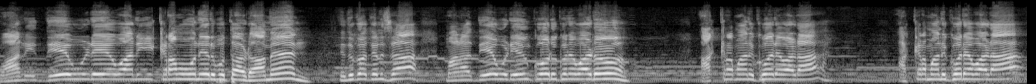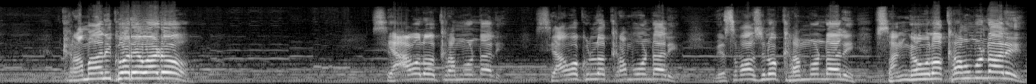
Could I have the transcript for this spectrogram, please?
వాని దేవుడే వానికి క్రమం నేర్పుతాడు. ఆమెన్. ఎందుకో తెలుసా? మన దేవుడు ఏం కోరుకునేవాడు? అక్రమాన్ని కోరేవాడా? అక్రమాన్ని కోరేవాడా? క్రమాన్ని కోరేవాడు. సేవలో క్రమం ఉండాలి. సేవకుల్లో క్రమం ఉండాలి. విశ్వాసులో క్రమం ఉండాలి. సంఘంలో క్రమం ఉండాలి.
